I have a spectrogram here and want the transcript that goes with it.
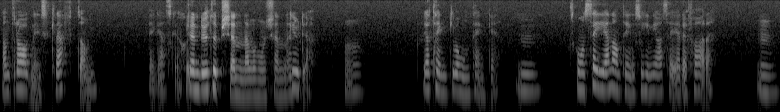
någon dragningskraft som är ganska sjuk. Kan du typ känna vad hon känner? Gud ja. Ja. Jag tänker vad hon tänker. Mm. Ska hon säga någonting så hinner jag säga det före. Mm.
